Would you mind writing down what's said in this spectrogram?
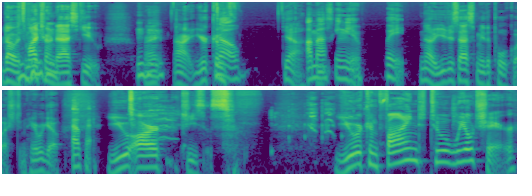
No, it's my turn to ask you. Right? All right. You're conf- No, Yeah. I'm asking you. Wait. No, you just asked me the pool question. Here we go. Okay. You are Jesus. You are confined to a wheelchair,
